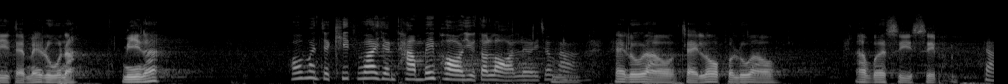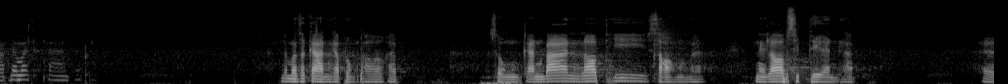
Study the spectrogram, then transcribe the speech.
ดีแต่ไม่รู้นะ มีนะ เพราะมันจะคิดว่ายังทำไม่พออยู่ตลอดเลยเจ้าค่ะ ให้รู้เอาใจโลภก็รู้เอาเอาเบอร์สี่สิบกราบนมัสการเจ้าค่ะ นมัสการครับหลวงพ่อครับ ส่งการบ้านรอบที่สองนะในรอบสิบเดือนครับเอ่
